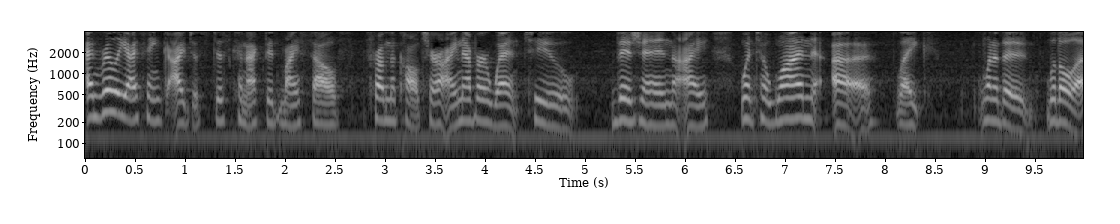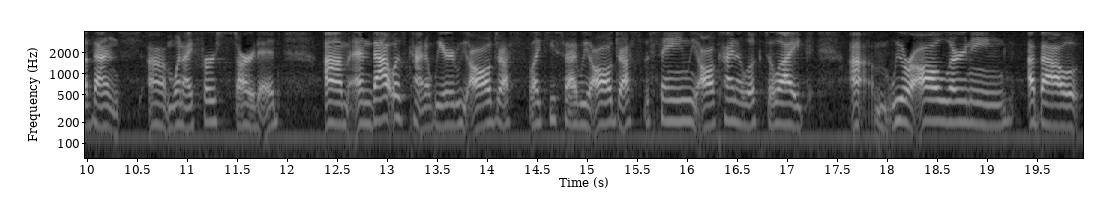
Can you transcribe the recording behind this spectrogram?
And really, I think I just disconnected myself from the culture. I never went to Vision. I went to one, uh, like, one of the little events um, when I first started. Um, and that was kind of weird. We all dressed, like you said, we all dressed the same. We all kind of looked alike. Um, we were all learning about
